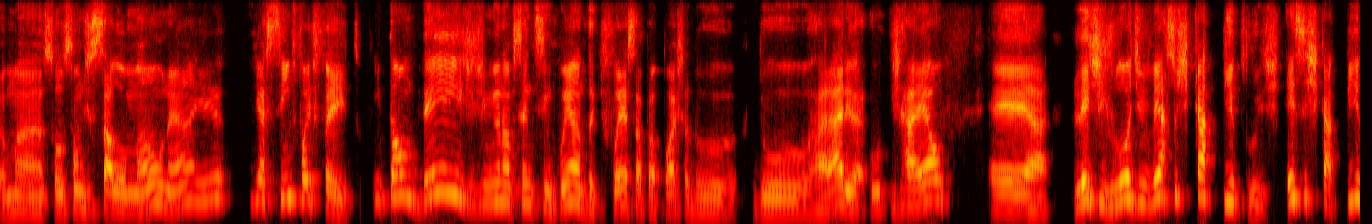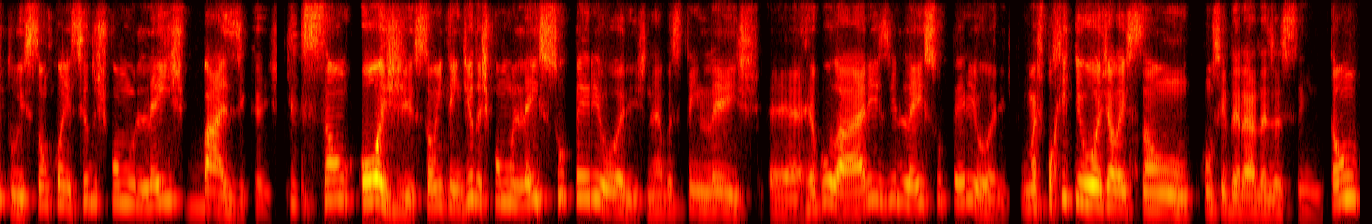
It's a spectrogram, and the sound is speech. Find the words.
uma solução de Salomão, né? E, e assim foi feito. Então, desde 1950, que foi essa proposta do, do Harari, Israel é, legislou diversos capítulos. Esses capítulos são conhecidos como leis básicas, que são hoje são entendidas como leis superiores. Né? Você tem leis é, regulares e leis superiores. Mas por que, que hoje elas são consideradas assim? Então,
